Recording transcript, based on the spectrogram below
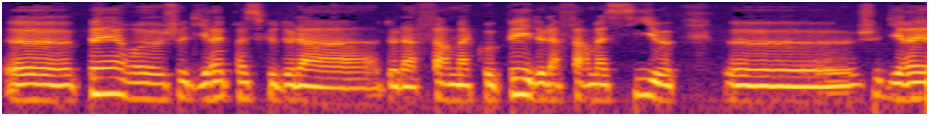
père, je dirais presque de la de la pharmacopée et de la pharmacie, je dirais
